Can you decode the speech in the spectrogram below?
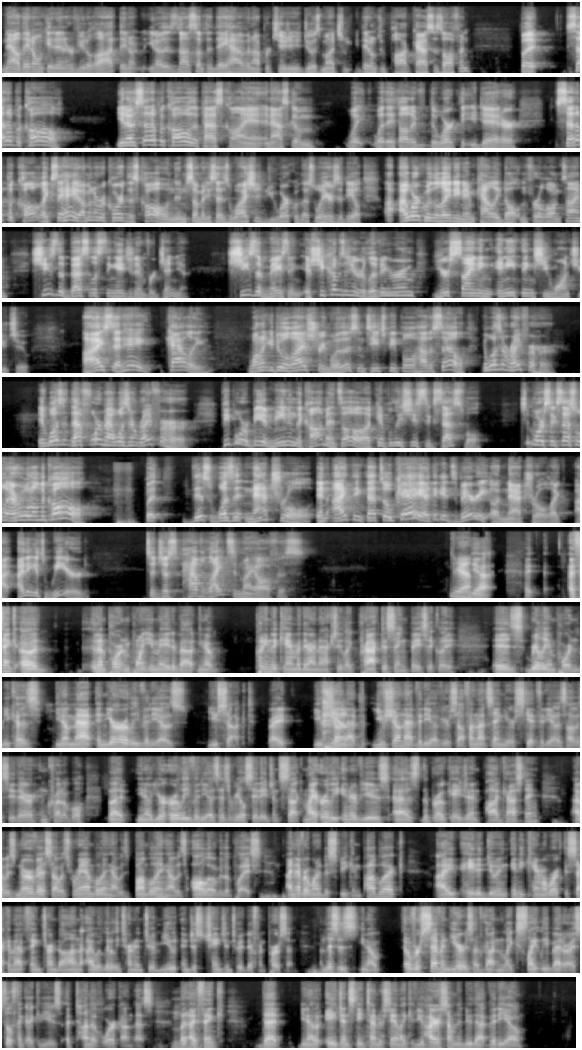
Now they don't get interviewed a lot. They don't, you know, this is not something they have an opportunity to do as much. They don't do podcasts as often, but set up a call. You know, set up a call with a past client and ask them what what they thought of the work that you did, or set up a call. Like say, hey, I'm going to record this call, and then somebody says, why should you work with us? Well, here's the deal. I, I worked with a lady named Callie Dalton for a long time. She's the best listing agent in Virginia. She's amazing. If she comes in your living room, you're signing anything she wants you to. I said, Hey, Callie, why don't you do a live stream with us and teach people how to sell? It wasn't right for her. It wasn't that format wasn't right for her. People were being mean in the comments. Oh, I can't believe she's successful. She's more successful than everyone on the call. But this wasn't natural. And I think that's okay. I think it's very unnatural. Like, I, I think it's weird to just have lights in my office. Yeah. Yeah. I, I think uh, an important point you made about, you know, putting the camera there and actually like practicing basically is really important because, you know, Matt, in your early videos, you sucked, right? You've shown that you've shown that video of yourself. I'm not saying your skit videos, obviously they're incredible, but you know, your early videos as a real estate agent sucked. My early interviews as the broke agent podcasting, I was nervous, I was rambling, I was bumbling, I was all over the place. I never wanted to speak in public. I hated doing any camera work. The second that thing turned on, I would literally turn into a mute and just change into a different person. And this is, you know, over seven years, I've gotten like slightly better. I still think I could use a ton of work on this. But I think that, you know, agents need to understand like if you hire someone to do that video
